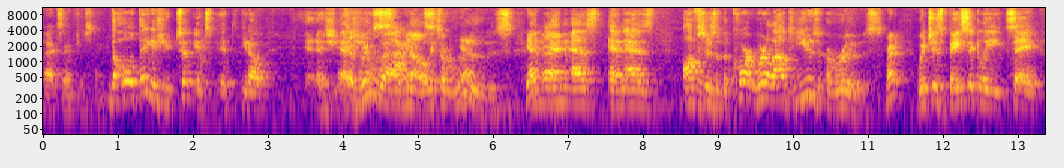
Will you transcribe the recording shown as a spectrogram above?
That's interesting. the whole thing is you took it's it you know as, as you well science. know it's a ruse Yeah. And, Yeah. and as and as officers of the court we're allowed to use a ruse Right. which is basically saying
